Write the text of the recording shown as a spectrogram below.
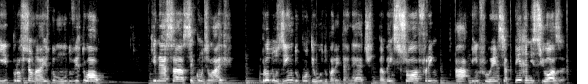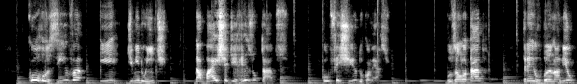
e profissionais do mundo virtual, que nessa Second Life produzindo conteúdo para a internet também sofrem a influência perniciosa, corrosiva e diminuinte da baixa de resultados com o fechio do comércio. Busão lotado, trem urbano a mil,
